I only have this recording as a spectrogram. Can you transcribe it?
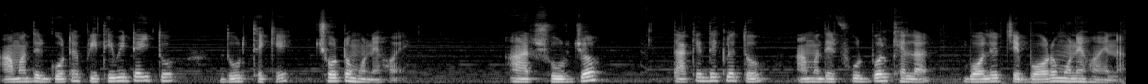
আমাদের গোটা পৃথিবীটাই তো দূর থেকে ছোট মনে হয়। আর সূর্য? তাকে দেখলে তো আমাদের ফুটবল খেলার বলের চেয়ে বড় মনে হয় না।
